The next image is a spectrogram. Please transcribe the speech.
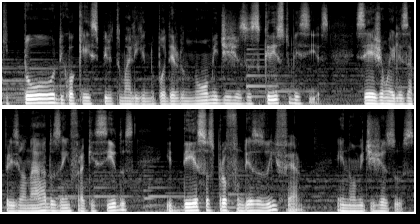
que todo e qualquer espírito maligno, no poder do nome de Jesus Cristo Messias, sejam eles aprisionados enfraquecidos e desçam às profundezas do inferno, em nome de Jesus.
